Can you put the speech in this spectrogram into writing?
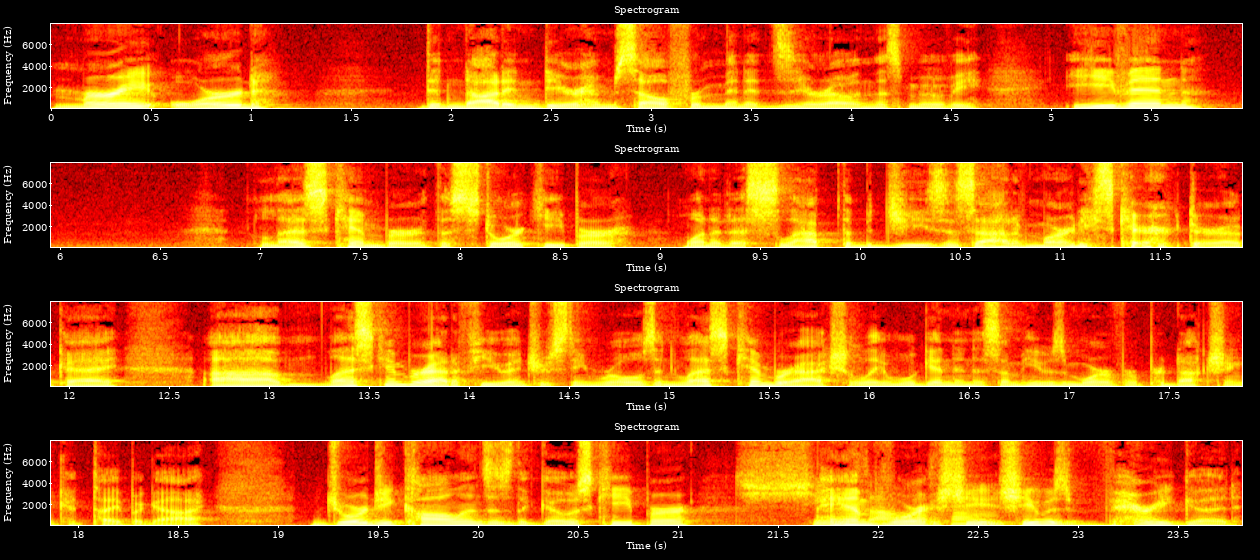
Murray Ord did not endear himself from minute zero in this movie. Even Les Kimber, the storekeeper, wanted to slap the bejesus out of Marty's character. Okay. Um, Les Kimber had a few interesting roles, and Les Kimber actually, we'll get into some. He was more of a production type of guy. Georgie Collins is the ghost keeper. She Pam was Vor, awesome. she she was very good.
